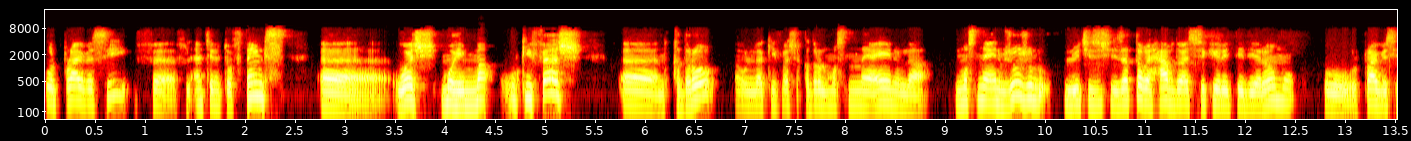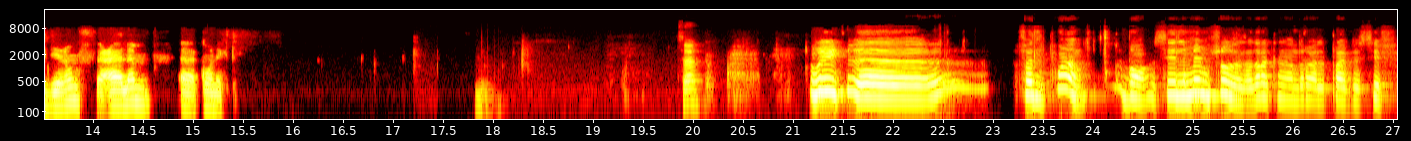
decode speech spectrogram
و ال privacy في, في ال Internet of Things واش مهمة وكيفاش آه نقدروا ولا كيفاش يقدروا المصنعين ولا المصنعين بجوج واليوتيزاتور يحافظوا على السيكوريتي ديالهم والبرايفسي ديالهم في عالم كونيكت وي في هذا البوان بون سي لو ميم شوز الهضره كنهضروا على البرايفسي في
